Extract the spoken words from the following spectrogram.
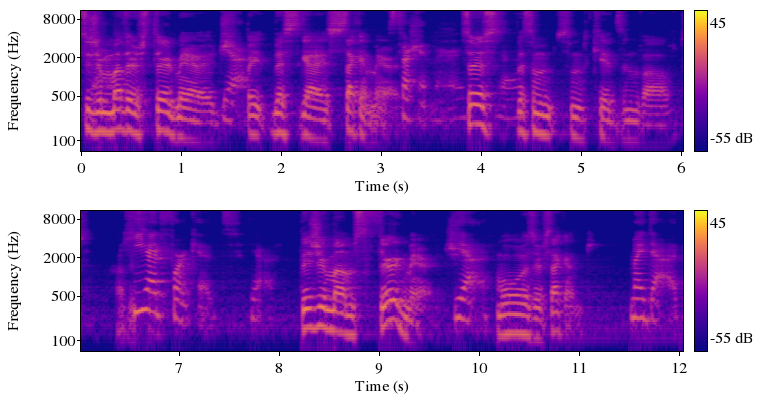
so it's your mother's third marriage, Yeah. but this guy's second marriage. Second marriage. So there's yeah. there's some some kids involved. Obviously. he had four kids. Yeah. This is your mom's third marriage. Yeah. What was her second? My dad.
